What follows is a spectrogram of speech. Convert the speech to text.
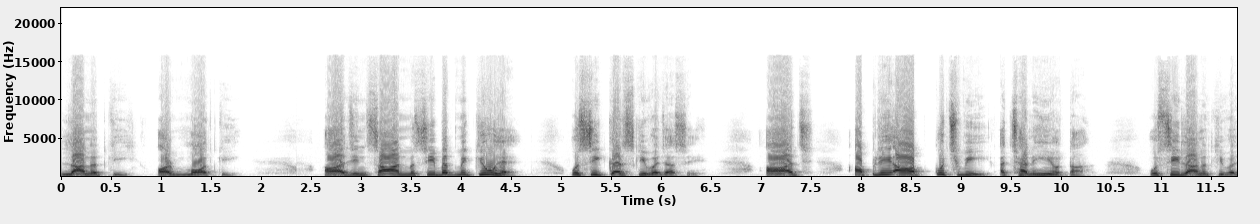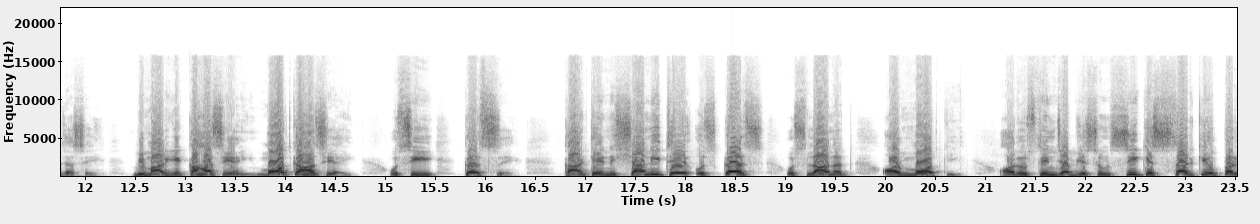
लानत की और मौत की। आज इंसान मुसीबत में क्यों है? उसी कर्ज की वजह से। आज अपने आप कुछ भी अच्छा नहीं होता। उसी लानत की वजह से। बीमारियाँ कहाँ से आई? मौत कहाँ से आई? उसी कर्ज से। कांटे निशानी थे उस कर्ज, उस लानत और मौत की। और उस दिन जब यीशु मसीह के सर के ऊपर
